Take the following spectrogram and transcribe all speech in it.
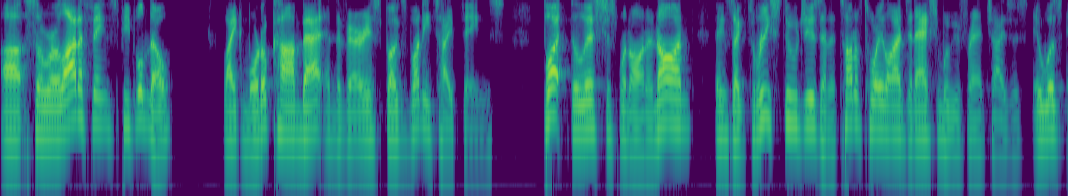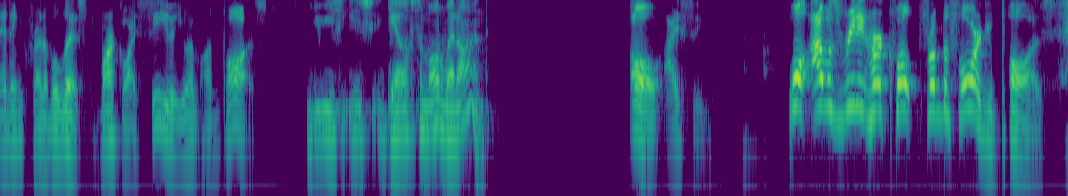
Uh, so there were a lot of things people know, like Mortal Kombat and the various Bugs Bunny type things. But the list just went on and on. Things like Three Stooges and a ton of toy lines and action movie franchises. It was an incredible list. Marco, I see that you have unpaused. You, you, Gail Simone went on. Oh, I see. Well, I was reading her quote from before and you paused.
